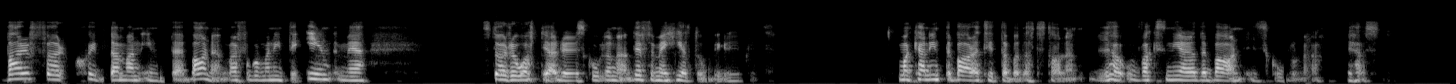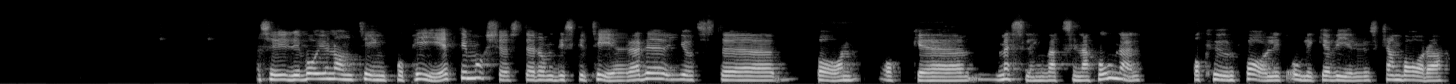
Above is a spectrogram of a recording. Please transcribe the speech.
Varför skyddar man inte barnen? Varför går man inte in med större åtgärder i skolorna? Det är för mig helt obegripligt. Man kan inte bara titta på dödstalen. Vi har ovaccinerade barn i skolorna i höst. Alltså, det var ju någonting på P1 i morse där de diskuterade just eh, barn och eh, mässlingvaccinationen och hur farligt olika virus kan vara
